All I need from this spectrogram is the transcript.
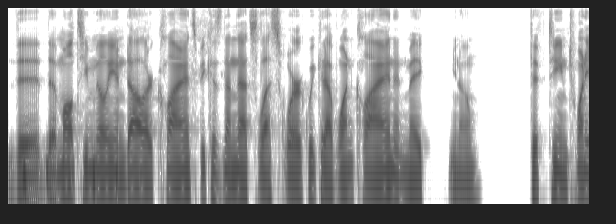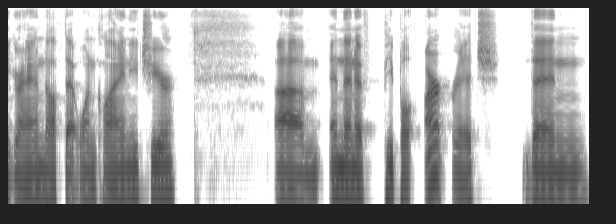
the the multi million dollar clients because then that's less work. We could have one client and make you know 15, 20 grand off that one client each year. Um, and then if people aren't rich, then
